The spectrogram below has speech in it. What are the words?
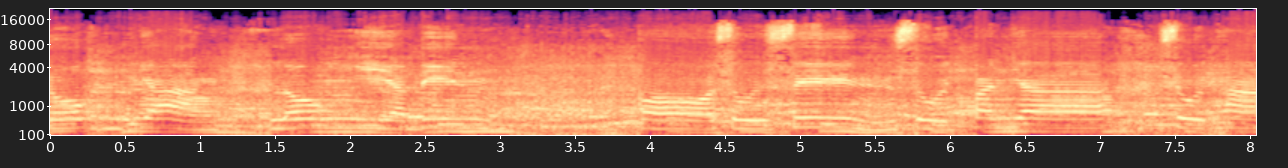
ยกย่าง ลงเหยียบดินก็สุดสิ้น สุดปัญญา สุดหา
